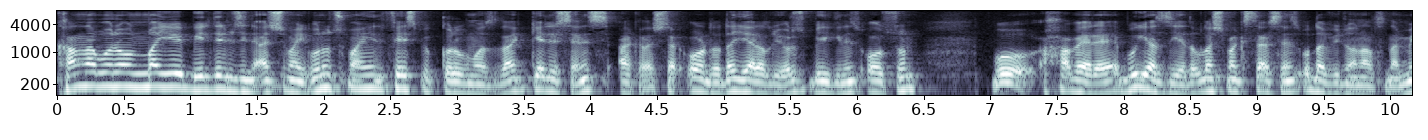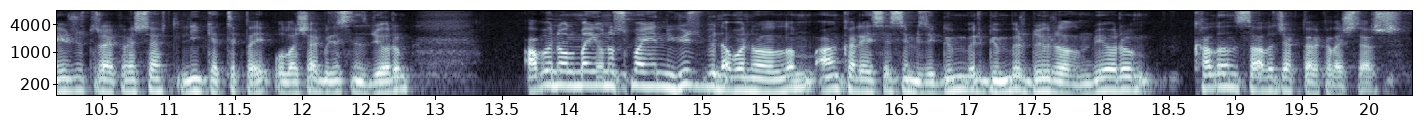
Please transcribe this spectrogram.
kanala abone olmayı, bildirim zilini açmayı unutmayın. Facebook grubumuzda gelirseniz arkadaşlar orada da yer alıyoruz. Bilginiz olsun. Bu habere, bu yazıya da ulaşmak isterseniz o da videonun altında mevcuttur arkadaşlar. Linke tıklayıp ulaşabilirsiniz diyorum. Abone olmayı unutmayın. 100 bin abone olalım. Ankara'ya sesimizi gümbür gümbür duyuralım diyorum. Kalın sağlıcakla arkadaşlar.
